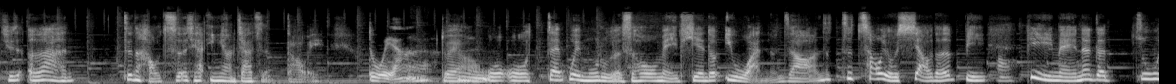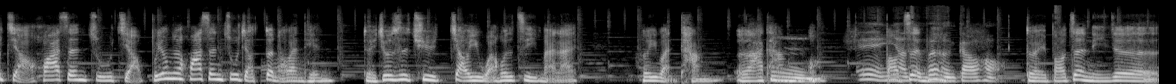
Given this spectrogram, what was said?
其实蚵仔很真的好吃，而且它营养价值很高。哎，对呀，对啊，我我在喂母乳的时候，我每天都一碗，你知道吗？这这超有效的，比媲美那个。猪脚、花生猪脚，不用那花生猪脚炖老半天，哦、对，就是去叫一碗或者自己买来喝一碗汤，蚵仔汤，嗯、哦，哎，保证会很高哈、哦，对，保证你这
